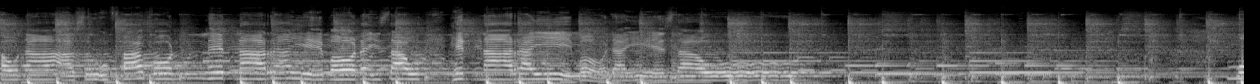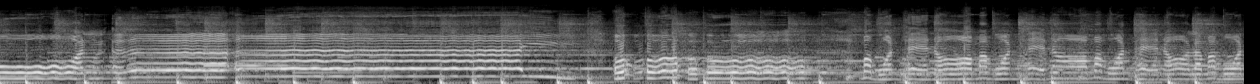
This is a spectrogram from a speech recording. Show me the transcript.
เอาหน้าสู่ฟ้าฝนเฮ็ดนาร บ่ได้เศร้าเฮ็ดนาไรบ่ได้เศร้ามวนเอยโอ้โหมามวนแทนอมามวนแทนอมามวนแทนอละมามวน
